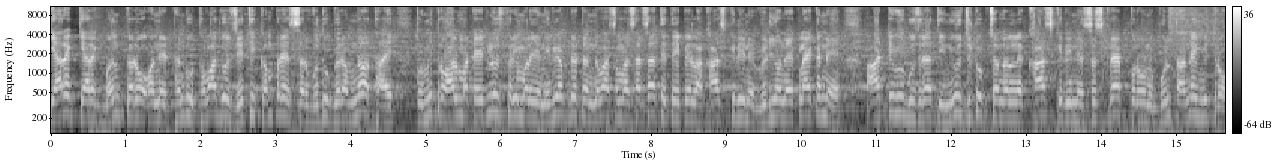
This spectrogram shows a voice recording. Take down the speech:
ક્યારેક ક્યારેક બંધ કરો અને ઠંડુ થવા દો, જેથી કમ્પ્રેસર વધુ ગરમ ન થાય. તો મિત્રો, હાલ માટે એટલું જ. ફરી મળીએ નવી અપડેટ અને નવા સમાચાર સાથે. તે પહેલાં ખાસ કરીને વિડીયોને એક લાઇક અને R TV Gujarati news YouTube ચેનલને ખાસ કરીને સબસ્ક્રાઈબ કરવાનું ભૂલતા નહીં, મિત્રો.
